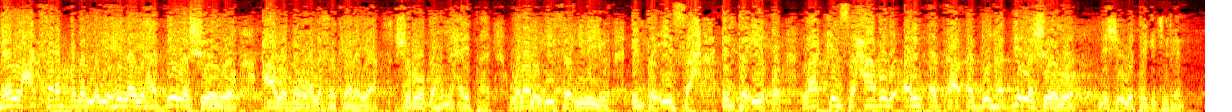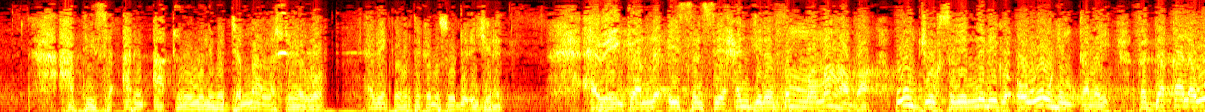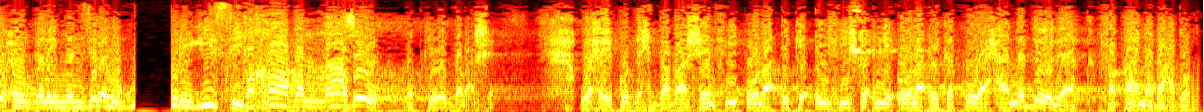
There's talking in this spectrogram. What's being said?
meel lacag fara badan laga helayo haddii la sheego caawo dhan waa la fakerayaa shuruudaha maxay tahay? Walaalow ii faa'iidayba. Inta ii sax inta ii qor. Laakiin saxaabadu arrin adduun haddii la sheego meeshay uga tegi jireen. Haddiise arrin aakhiro weliba jannaa la sheego habeenka horta kama soo dhici jirin habeenkaadna aysan seexan jirin uma nahada wuu joogsaday nebiga oo wuu hinqaday fadaqala wuxuu galay mansilahu gurigiisii. Fakhaada annaasu. Dadkii way dabaasheen waxay ku dhex dabaasheen fii ulaa'ika ay fii sha'ni ulaa'ika kuwa xaaladooda. Faqaama bacduhum.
